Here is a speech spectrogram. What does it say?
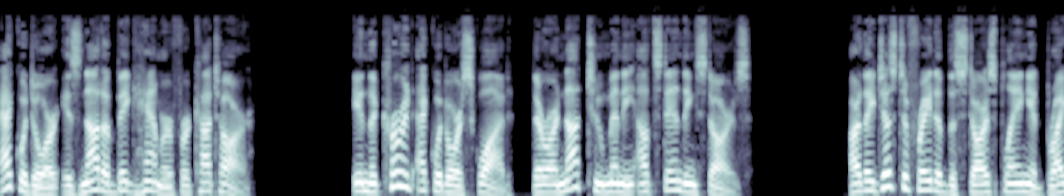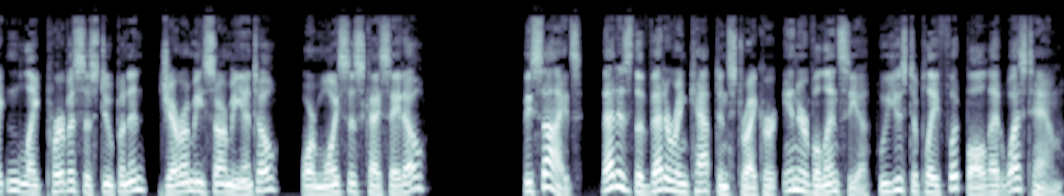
Ecuador is not a big hammer for Qatar. In the current Ecuador squad, there are not too many outstanding stars. Are they just afraid of the stars playing at Brighton like Pervis Estupiñán, Jeremy Sarmiento, or Moises Caicedo? Besides, that is the veteran captain striker Enner Valencia who used to play football at West Ham.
